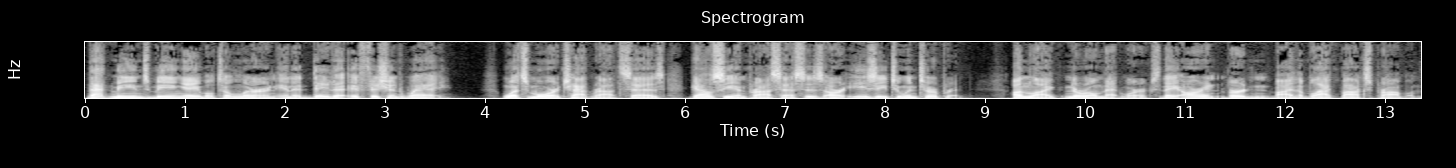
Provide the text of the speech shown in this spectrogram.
That means being able to learn in a data efficient way. What's more, Chatrath says, Gaussian processes are easy to interpret. Unlike neural networks, they aren't burdened by the black box problem.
